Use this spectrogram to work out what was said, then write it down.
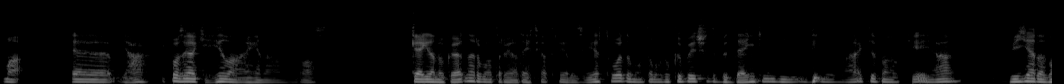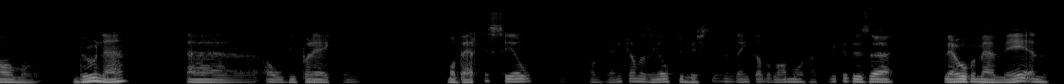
Maar eh, ja, ik was eigenlijk heel aangenaam verrast. Ik kijk dan ook uit naar wat er gaat- echt gaat gerealiseerd worden, want dat was ook een beetje de bedenking die, die we maakten van oké, ja, wie gaat dat allemaal doen, hè? Eh, al die projecten. Maar Bert is heel, van zijn kant is heel optimistisch en denkt dat het allemaal gaat lukken. Dus eh, wij hopen mij mee en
